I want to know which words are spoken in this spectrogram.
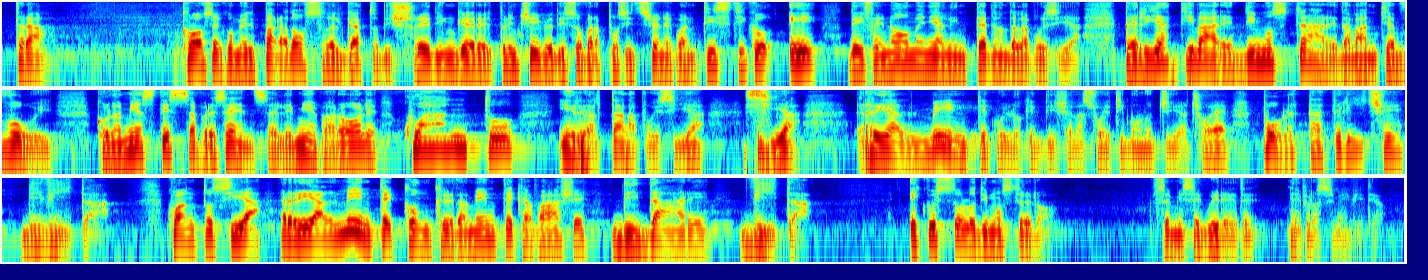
tra cose come il paradosso del gatto di Schrödinger, il principio di sovrapposizione quantistico e dei fenomeni all'interno della poesia, per riattivare e dimostrare davanti a voi, con la mia stessa presenza e le mie parole, quanto in realtà la poesia sia realmente quello che dice la sua etimologia, cioè portatrice di vita, quanto sia realmente e concretamente capace di dare vita. E questo lo dimostrerò se mi seguirete nei prossimi video.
